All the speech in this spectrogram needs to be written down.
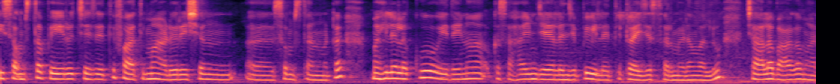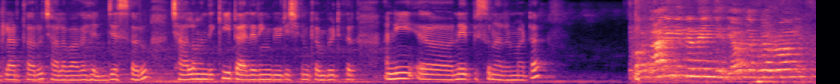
ఈ సంస్థ పేరు వచ్చేసి అయితే ఫాతిమా అడోరేషన్ సంస్థ అనమాట మహిళలకు ఏదైనా ఒక సహాయం చేయాలని చెప్పి వీళ్ళైతే ట్రై చేస్తారు మేడం వాళ్ళు. చాలా బాగా మాట్లాడతారు చాలా బాగా హెల్ప్ చేస్తారు. చాలామందికి టైలరింగ్ బ్యూటిషియన్ కంప్యూటర్ అన్నీ నేర్పిస్తున్నారనమాట నిర్ణయించింది. ఎవరు చెప్పగలరు?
